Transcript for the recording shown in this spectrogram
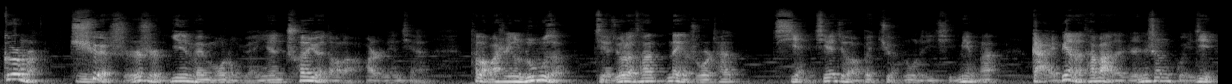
哥们儿确实是因为某种原因穿越到了二十年前。他老爸是一个 loser，解决了他那个时候他险些就要被卷入的一起命案，改变了他爸的人生轨迹，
